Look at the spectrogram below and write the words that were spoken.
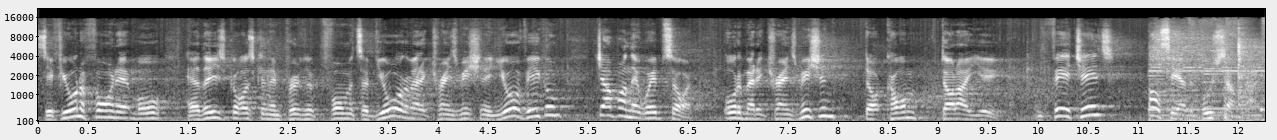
So if you want to find out more how these guys can improve the performance of your automatic transmission in your vehicle, jump on their website, automatictransmission.com.au. And fair chance, I'll see how the bush somewhere.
